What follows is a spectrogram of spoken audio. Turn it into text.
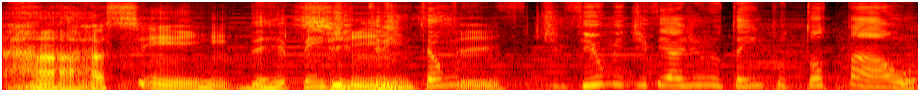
Ah, sim. De Repente Sim, 30 é um sim. filme de viagem no tempo total.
